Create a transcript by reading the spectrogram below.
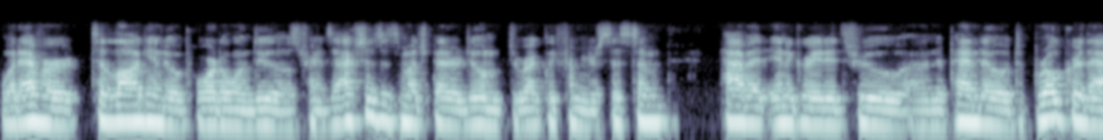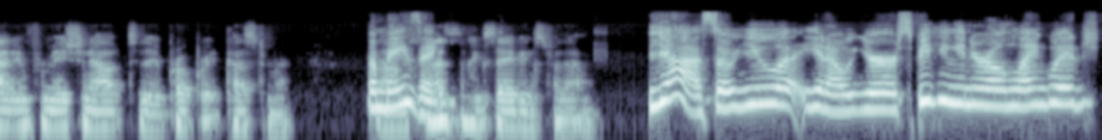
whatever to log into a portal and do those transactions it's much better to do them directly from your system have it integrated through uh, Nipendo to broker that information out to the appropriate customer. Amazing. Um, so that's the big savings for them. Yeah, so you uh, you know you're speaking in your own language.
